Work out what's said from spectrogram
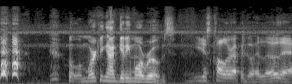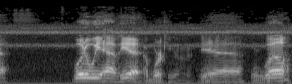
I'm working on getting more rooms. you just call her up and go, "Hello there. What do we have here?" I'm working on it. We're- Yeah. we're Well,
